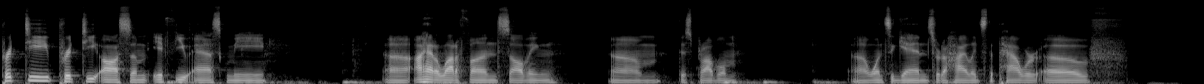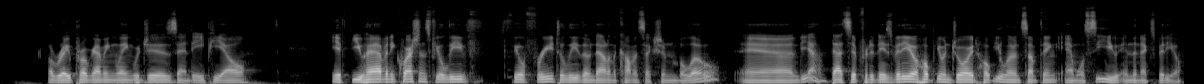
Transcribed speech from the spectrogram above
pretty, pretty awesome if you ask me. Uh, I had a lot of fun solving um, this problem. Uh, once again, sort of highlights the power of array programming languages and APL. If you have any questions, feel leave feel free to leave them down in the comment section below. And yeah, that's it for today's video. Hope you enjoyed. Hope you learned something, and we'll see you in the next video.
